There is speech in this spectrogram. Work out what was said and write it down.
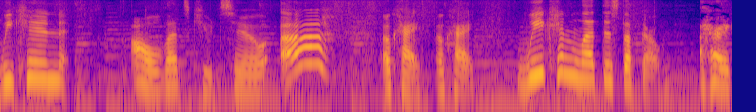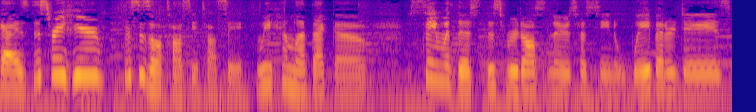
We can, oh, that's cute too. Ah! Okay, okay. We can let this stuff go. All right, guys, this right here, this is all tossy-tossy. We can let that go. Same with this. This Rudolph's nose has seen way better days.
